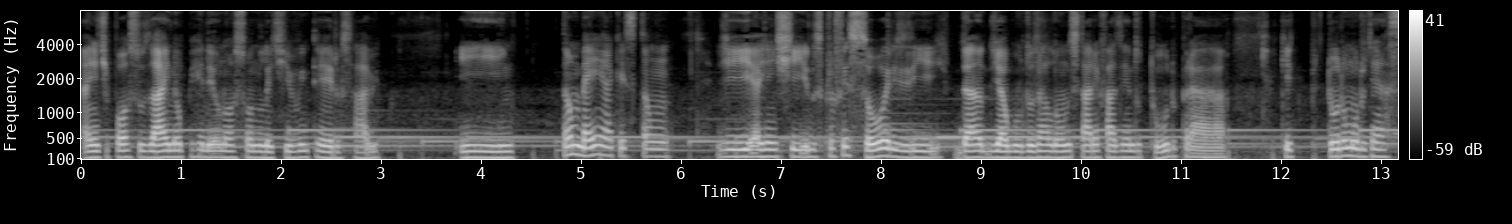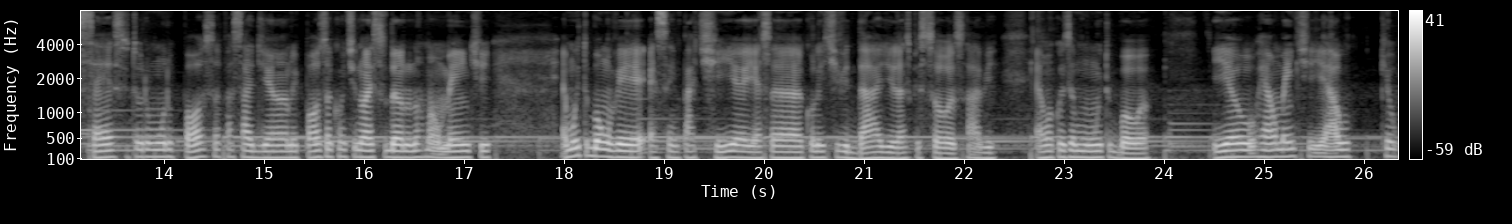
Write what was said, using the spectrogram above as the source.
a gente possa usar e não perder o nosso ano letivo inteiro, sabe? E também a questão de a gente, dos professores e da, de alguns dos alunos estarem fazendo tudo para que todo mundo tenha acesso e todo mundo possa passar de ano e possa continuar estudando normalmente. É muito bom ver essa empatia e essa coletividade das pessoas, sabe? É uma coisa muito boa. E eu realmente é algo que eu,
